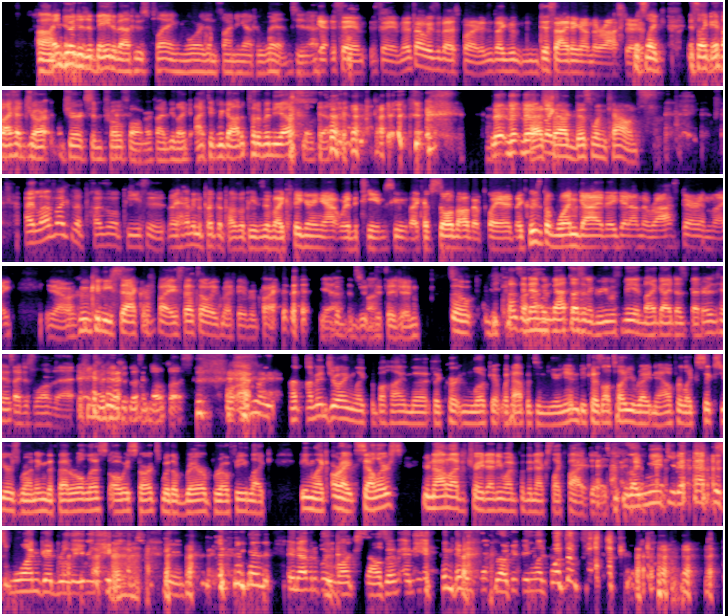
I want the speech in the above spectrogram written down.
Um, I enjoyed the debate about who's playing more than finding out who wins. You know. Yeah, same, same. That's always the best part. It's like deciding on the roster. It's like it's like if I had jar- Jurickson Profar, if I'd be like, I think we got to put them in the outfield. Yeah. the, the, the, Hashtag like, this one counts. I love like the puzzle pieces, like having to put the puzzle pieces of like figuring out where the teams who like have sold all their players, like who's the one guy they get on the roster, and like you know, who can you sacrifice? That's always my favorite part of that yeah, the, decision. So because and I, then when Matt doesn't agree with me and my guy does better than his, I just love that, even if it doesn't help us. Well, I'm, really, I'm enjoying like the behind the the curtain look at what happens in Union because I'll tell you right now, for like six years running, the Federal List always starts with a rare brophy, like being like, "All right, sellers, you're not allowed to trade anyone for the next like five days because I need you to have this one good reliever that you have. and then inevitably Mark sells him, and, he, and then we get Brophy being like, "What the fuck?"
